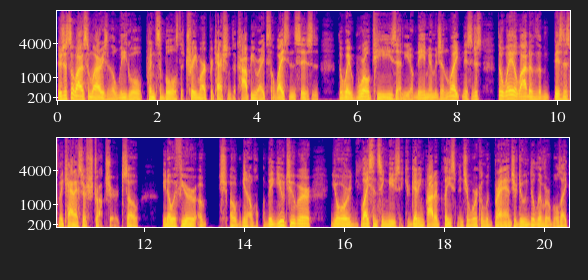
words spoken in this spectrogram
there's just a lot of similarities in the legal principles, the trademark protections, the copyrights, the licenses, the way royalties and, you know, name, image and likeness and just the way a lot of the business mechanics are structured. So, you know, if you're a, a you know, a big YouTuber, you're licensing music, you're getting product placements, you're working with brands, you're doing deliverables, like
